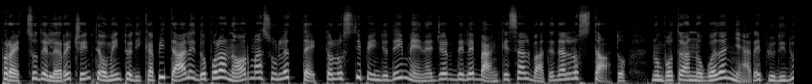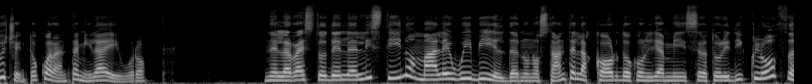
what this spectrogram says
prezzo del recente aumento di capitale dopo la norma sul tetto allo stipendio dei manager delle banche salvate dallo Stato. Non potranno guadagnare più di 240.000 euro. Nel resto del listino male WeBuild, nonostante l'accordo con gli amministratori di Cloth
